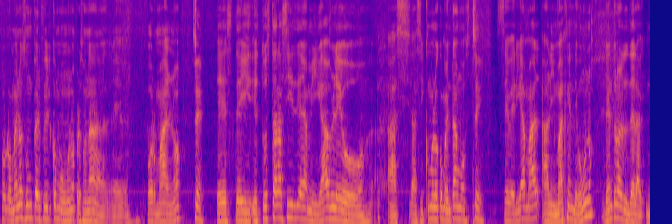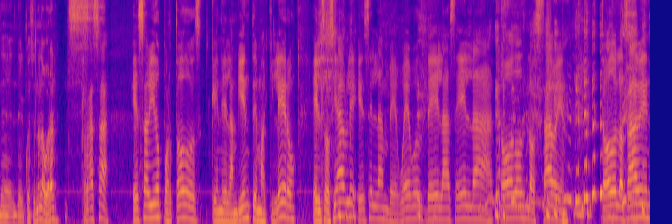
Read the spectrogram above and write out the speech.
por lo menos un perfil como una persona eh, formal, ¿no? Sí. Este, y, tú estar así de amigable o así, como lo comentamos. Sí se vería mal a la imagen de uno dentro de la de, cuestión laboral. Raza, es sabido por todos que en el ambiente maquilero, el sociable es el lambehuevos de la celda. Todos lo saben. Todos lo saben.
